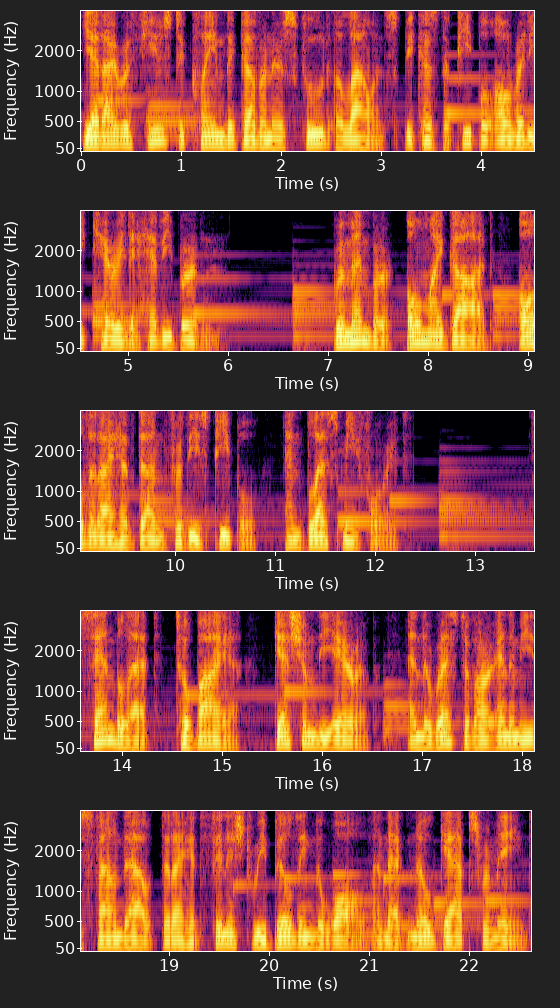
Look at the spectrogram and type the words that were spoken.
Yet I refused to claim the governor's food allowance because the people already carried a heavy burden. Remember, O my God, all that I have done for these people, and bless me for it. Sanballat, Tobiah, Geshem the Arab, and the rest of our enemies found out that I had finished rebuilding the wall and that no gaps remained,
